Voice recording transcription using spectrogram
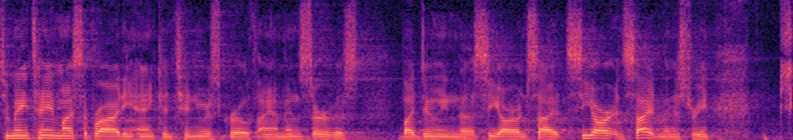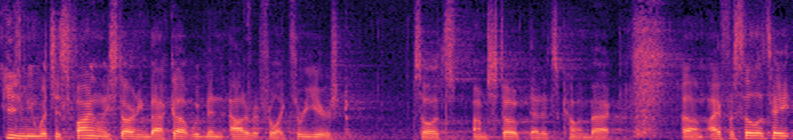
To maintain my sobriety and continuous growth, I am in service by doing the CR Inside, CR Inside ministry, excuse me, which is finally starting back up. We've been out of it for like three years. So it's, I'm stoked that it's coming back. Um, I facilitate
